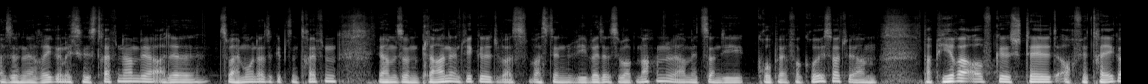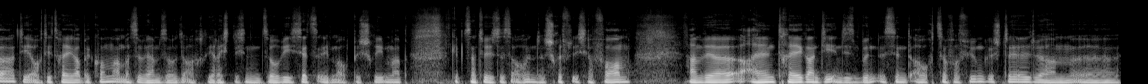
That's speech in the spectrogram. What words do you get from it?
also ein regelmäßiges Treffen haben wir. Alle zwei Monate gibt es ein Treffen. Wir haben so einen Plan entwickelt, was, was denn, wie wir das überhaupt machen. Wir haben jetzt dann die Gruppe vergrößert. Wir haben Papiere aufgestellt, auch für Träger, die auch die Träger bekommen haben. Also wir haben so auch die rechtlichen, so wie ich es jetzt eben auch beschrieben habe, gibt es natürlich das auch in schriftlicher Form. Haben wir allen Trägern, die in diesem Bündnis sind, auch zur Verfügung gestellt. Wir haben äh,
